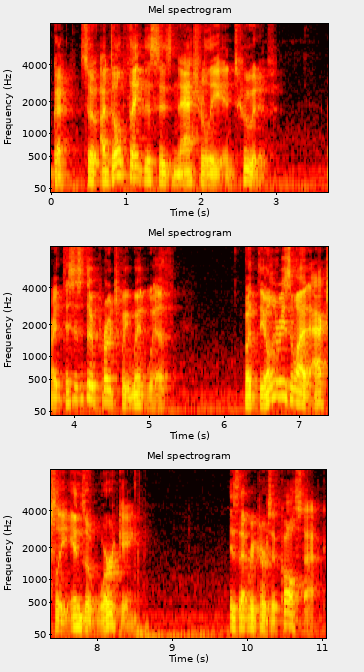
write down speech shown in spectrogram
Okay, so I don't think this is naturally intuitive right? This is the approach we went with, but the only reason why it actually ends up working is that recursive call stack.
